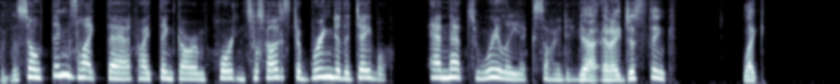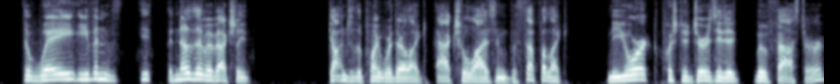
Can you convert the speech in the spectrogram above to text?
Mhm. So things like that I think are important for us to bring to the table. And that's really exciting. Yeah, and I just think, like, the way even it- none of them have actually gotten to the point where they're like actualizing the stuff. But like New York pushed New Jersey to move faster,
